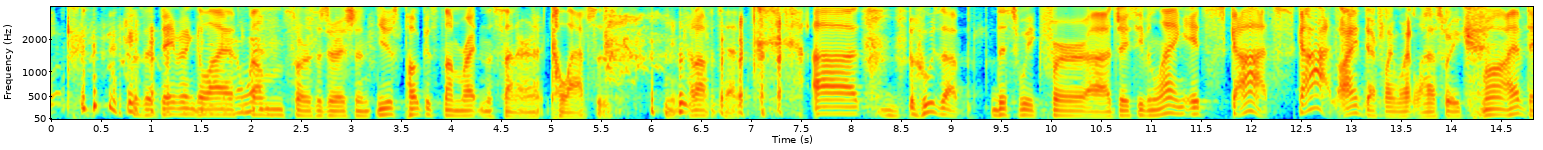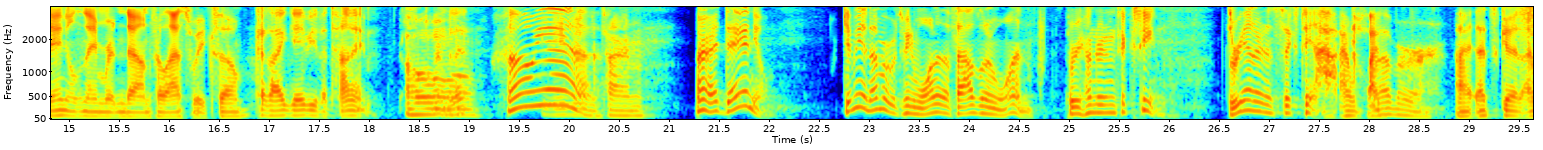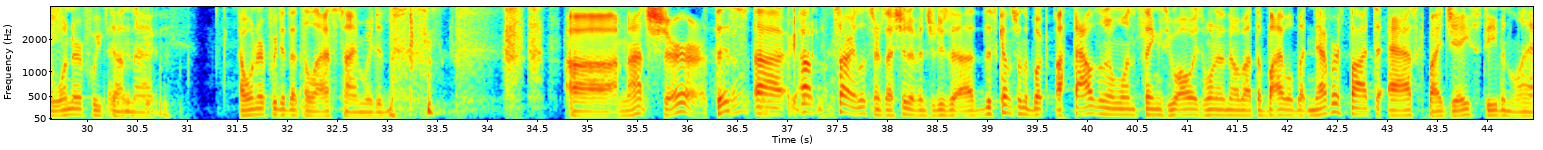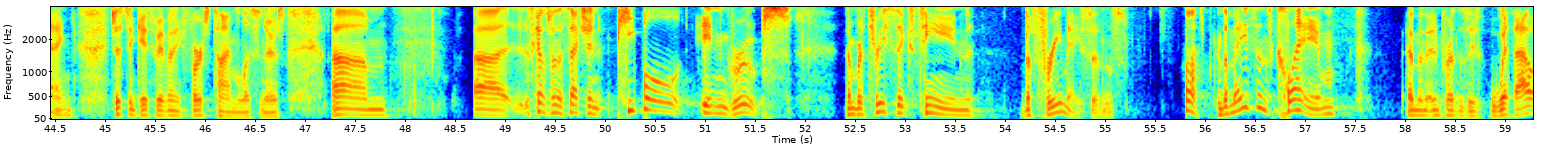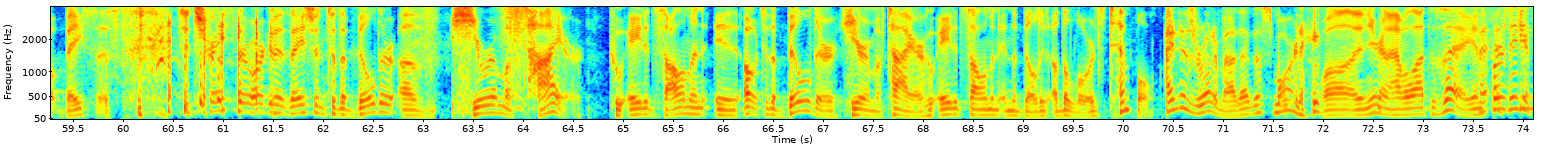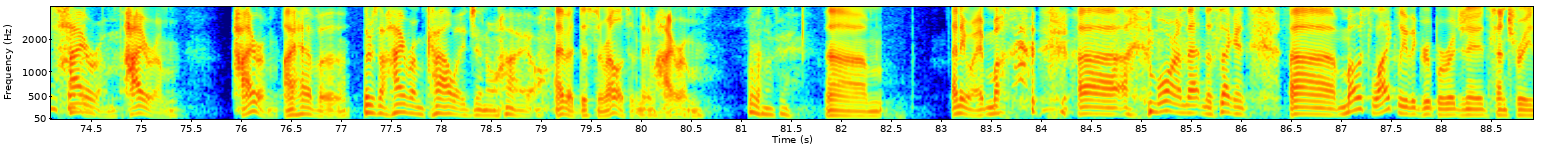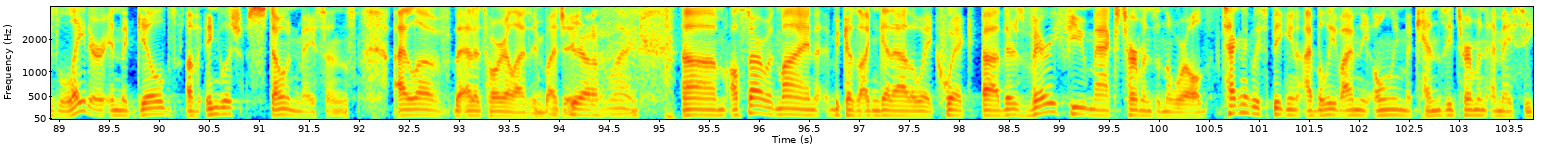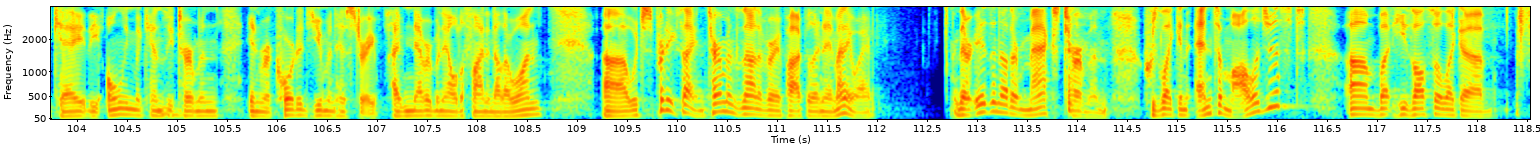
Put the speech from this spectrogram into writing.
This is a David and Goliath Gonna win. thumb sort of situation. You just poke his thumb right in the center and it collapses. You cut off its head. Uh, who's up this week for uh, J. Stephen Lang? It's Scott. Scott. I definitely went last week well, I have Daniel's name written down for last week, so. because I gave you the time. Oh, that? Oh, the yeah. time All right, Daniel. Give me a number between 1 and a 1,001. three hundred and sixteen. 316. I, I, Clever. I, that's good. I wonder if we've done that. good. I wonder if we did that the last time we did this. uh, I'm not sure. This, uh, we oh, sorry, listeners, I should have introduced it. Uh, this comes from the book A Thousand and One Things You Always Wanted to Know About the Bible, but Never Thought to Ask by J. Stephen Lang, just in case we have any first time listeners. Um, uh, this comes from the section People in Groups, number 316, The Freemasons. The Masons claim, and then in parentheses, without basis, to trace their organization to the builder of Hiram of Tyre, who aided Solomon in, oh, to the builder Hiram of Tyre, who aided Solomon in the building of the Lord's temple. I just read about that this morning. Well, and you're going to have a lot to say. I First think Kings it's 7. Hiram. Hiram. Hiram. I have a There's a Hiram College in Ohio. I have a distant relative named Hiram. Okay. Um, anyway, mo- uh, more on that in a second. Uh, most likely, the group originated centuries later in the guilds of English stonemasons. I love the editorializing by J. Stephen Lang. Um, I'll start with mine because I can get it out of the way quick. Uh, there's very few Max Termans in the world. Technically speaking, I believe I'm the only Mackenzie Terman, M A C K, the only Mackenzie Terman in recorded human history. I've never been able to find another one, uh, which is pretty exciting. Terman's not a very popular name anyway. There is another Max Terman who's like an entomologist, um, but he's also like a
